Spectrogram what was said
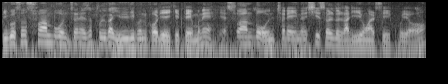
이곳은 수안보 온천에서 불과 1, 2분 거리에 있기 때문에 예, 수안보 온천에 있는 시설들 다 이용할 수 있고요.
